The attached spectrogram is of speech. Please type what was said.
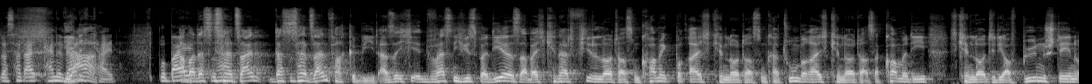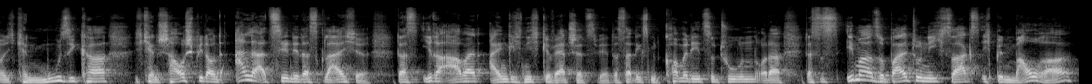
das hat halt keine Wertigkeit. Ja, Wobei, aber das ist halt sein, das ist halt sein Fachgebiet. Also ich weiß nicht, wie es bei dir ist, aber ich kenne halt viele Leute aus dem Comic-Bereich, ich kenne Leute aus dem Cartoon-Bereich, ich kenne Leute aus der Comedy, ich kenne Leute, die auf Bühnen stehen und ich kenne Musiker, ich kenne Schauspieler und alle erzählen dir das Gleiche, dass ihre Arbeit eigentlich nicht gewertschätzt wird. Das hat nichts mit Comedy zu tun oder das ist immer, sobald du nicht sagst, ich bin Maurer,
